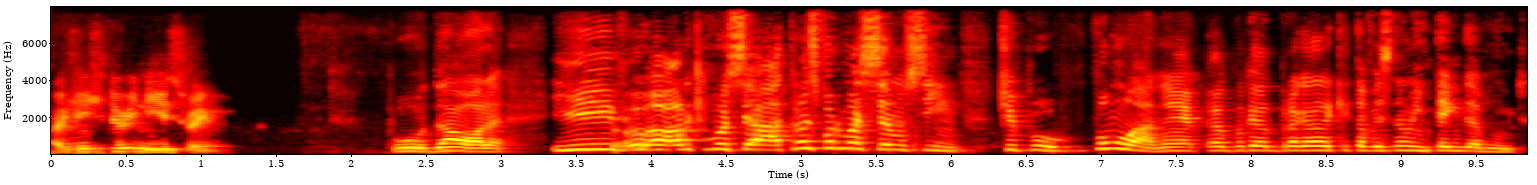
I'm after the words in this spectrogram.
a gente deu início aí. Pô, da hora. E a hora que você. A transformação, assim, tipo, vamos lá, né? Pra, pra galera que talvez não entenda muito.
